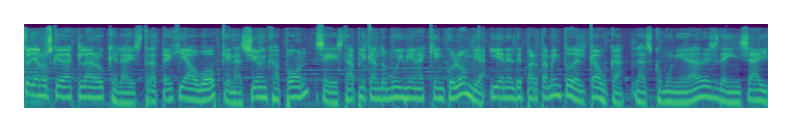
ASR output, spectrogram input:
Esto ya nos queda claro que la estrategia OBOP que nació en Japón se está aplicando muy bien aquí en Colombia y en el departamento del Cauca. Las comunidades de Insa y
